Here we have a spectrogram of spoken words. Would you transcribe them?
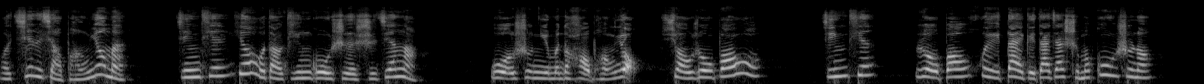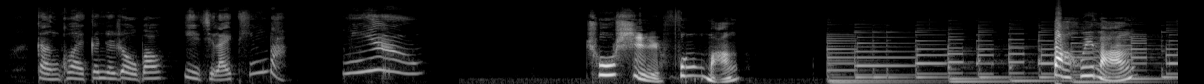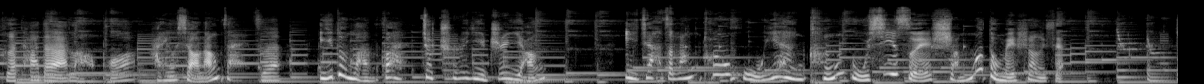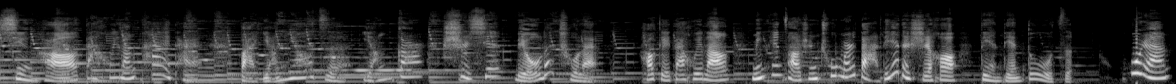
我亲爱的小朋友们，今天又到听故事的时间了。我是你们的好朋友小肉包哦。今天肉包会带给大家什么故事呢？赶快跟着肉包一起来听吧！喵。初试锋芒，大灰狼和他的老婆还有小狼崽子，一顿晚饭就吃了一只羊。一家子狼吞虎咽，啃骨吸髓，什么都没剩下。幸好大灰狼太太把羊腰子、羊肝事先留了出来，好给大灰狼明天早晨出门打猎的时候垫垫肚子。忽然，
